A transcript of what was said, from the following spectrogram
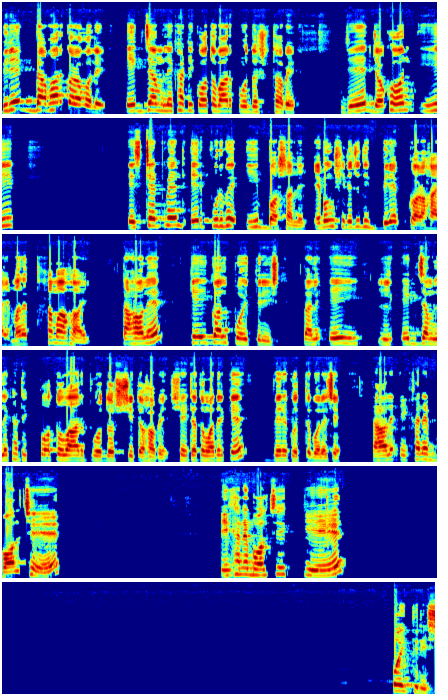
ব্রেক ব্যবহার করা হলে এক্সাম লেখাটি কতবার প্রদর্শিত হবে? যে যখন ইফ স্টেটমেন্ট এর পূর্বে ইফ বসালে এবং সেটা যদি ব্রেক করা হয় মানে থামা হয়, তাহলে কে ইকুয়াল পঁয়ত্রিশ। তাহলে এই এক্সাম লেখাটি কতবার প্রদর্শিত হবে সেটা তোমাদেরকে বের করতে বলেছে। তাহলে এখানে বলছে এখানে বলছে কে পঁয়ত্রিশ।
